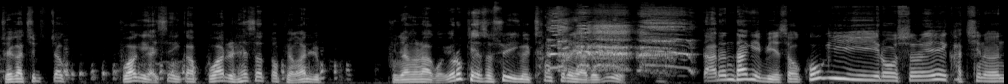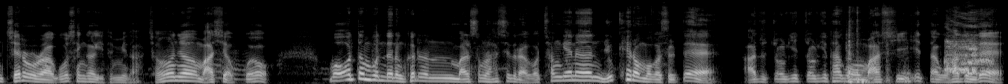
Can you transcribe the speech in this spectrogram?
제가 직접 부화기가 있으니까 부화를 해서 또 병아리를 분양을 하고 이렇게 해서 수익을 창출해야 되지 다른 닭에 비해서 고기로서의 가치는 제로라고 생각이 듭니다. 전혀 맛이 없고요. 뭐 어떤 분들은 그런 말씀을 하시더라고. 청개는 육회로 먹었을 때 아주 쫄깃쫄깃하고 맛이 있다고 하던데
